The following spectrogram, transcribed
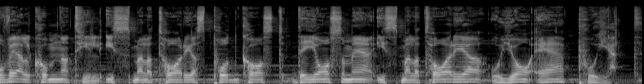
Och välkomna till Ismail Atarias podcast. Det är jag som är Ismail Ataria och jag är poet.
